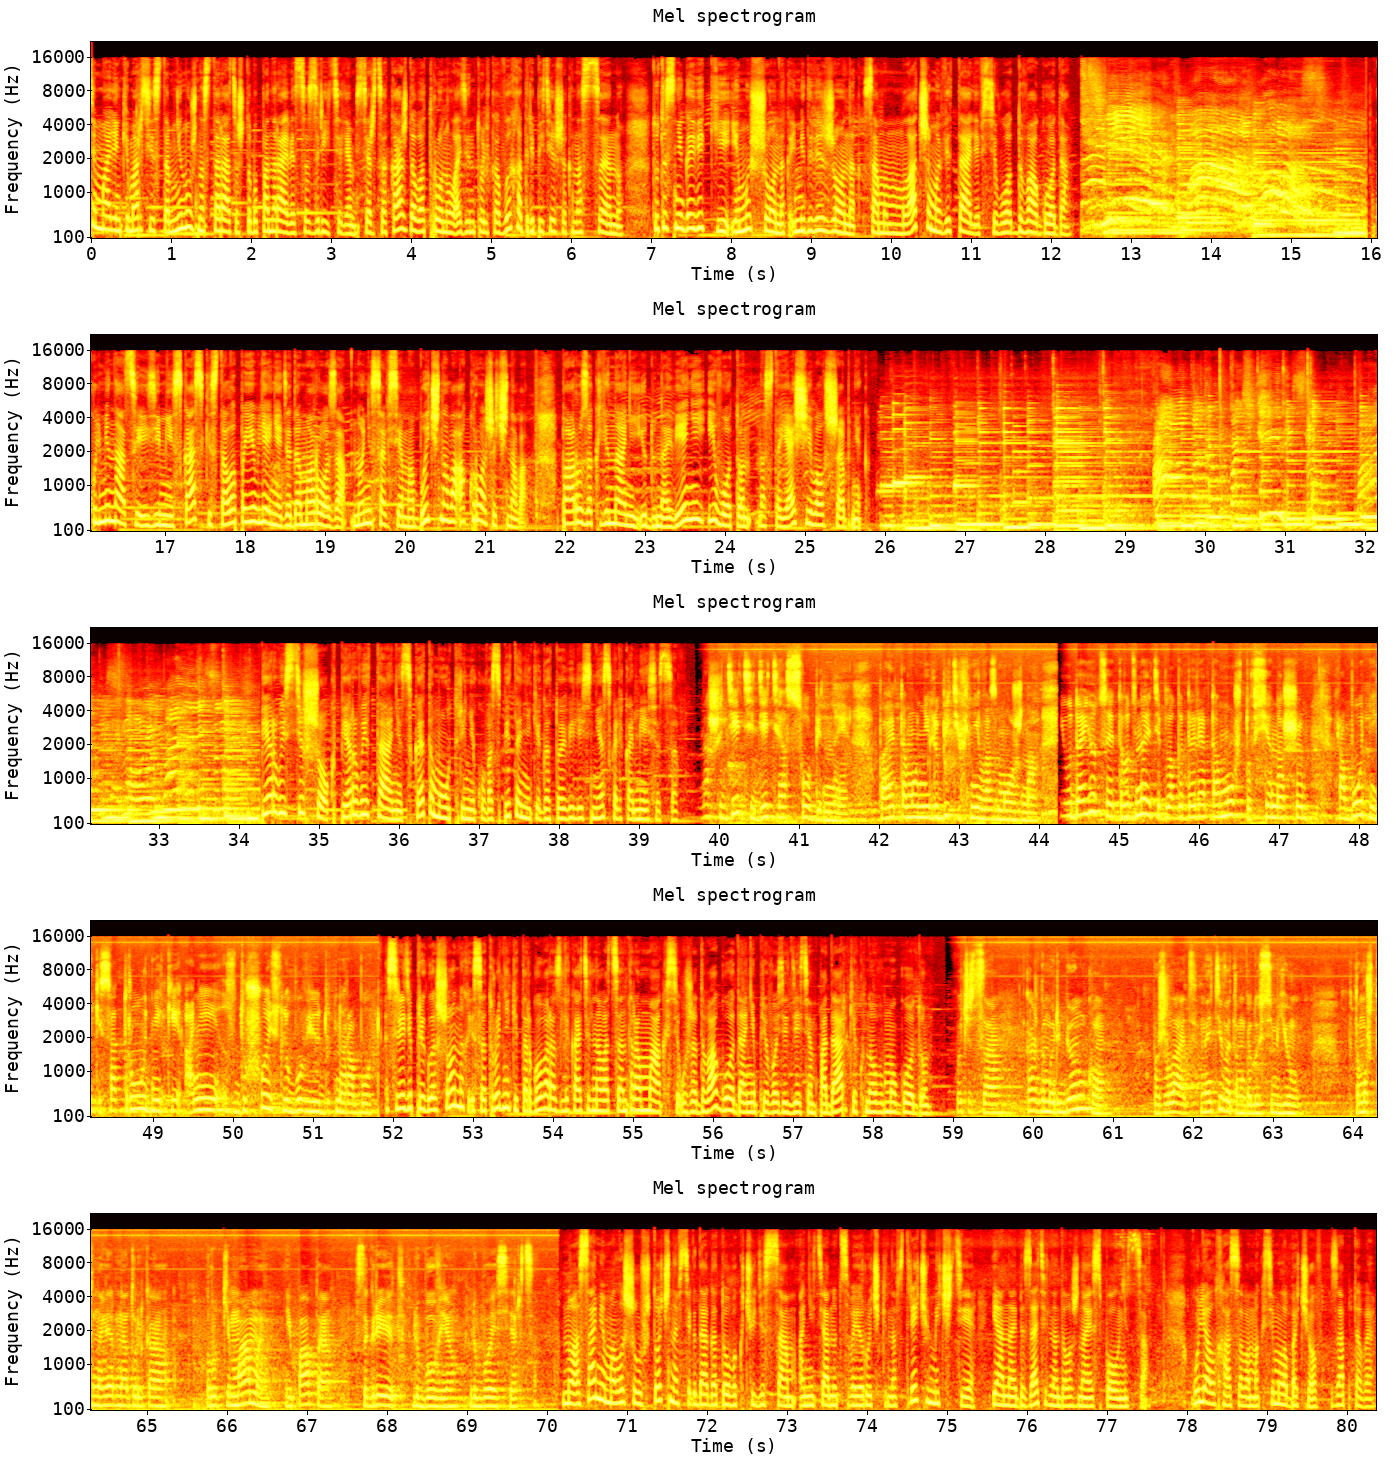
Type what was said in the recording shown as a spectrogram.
Этим маленьким артистам не нужно стараться, чтобы понравиться зрителям. Сердце каждого тронул один только выход ребятишек на сцену. Тут и снеговики, и мышонок, и медвежонок. Самому младшему Виталий всего два года. Кульминацией зимней сказки стало появление Деда Мороза, но не совсем обычного, а крошечного. Пару заклинаний и дуновений, и вот он, настоящий волшебник. А стишок, первый танец. К этому утреннику воспитанники готовились несколько месяцев. Наши дети – дети особенные, поэтому не любить их невозможно. И удается это, вот знаете, благодаря тому, что все наши работники, сотрудники, они с душой и с любовью идут на работу. Среди приглашенных и сотрудники торгово-развлекательного центра «Макси». Уже два года они привозят детям подарки к Новому году. Хочется каждому ребенку пожелать найти в этом году семью, потому что, наверное, только руки мамы и папы согреют любовью любое сердце. Ну а сами малыши уж точно всегда готовы к чудесам. Они тянут свои ручки навстречу мечте, и она обязательно должна исполниться. Гуля Алхасова, Максим Лобачев, ЗАП.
